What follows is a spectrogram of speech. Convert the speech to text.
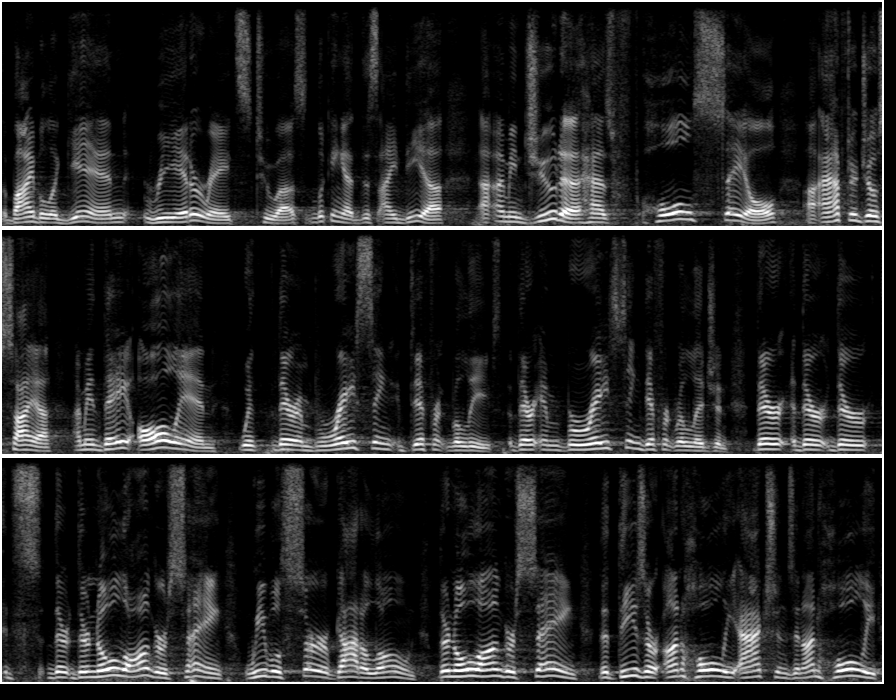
the Bible again reiterates to us, looking at this idea. I mean, Judah has wholesale, uh, after Josiah, I mean, they all in with they're embracing different beliefs. They're embracing different religion. They're, they're, they're, they're, they're no longer saying, we will serve God alone. They're no longer saying that these are unholy actions and unholy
